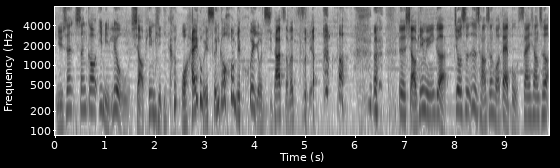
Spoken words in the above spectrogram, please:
女生身高一米六五，小平米一个，我还以为身高后面会有其他什么资料。呃，小平民一个就是日常生活代步三厢车，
